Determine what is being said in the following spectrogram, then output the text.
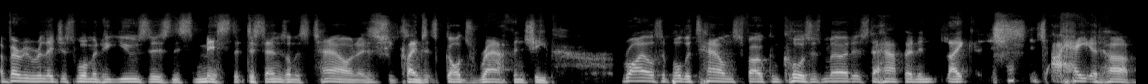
a very religious woman who uses this mist that descends on this town as she claims it's God's wrath, and she riles up all the townsfolk and causes murders to happen. And like, I hated her.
